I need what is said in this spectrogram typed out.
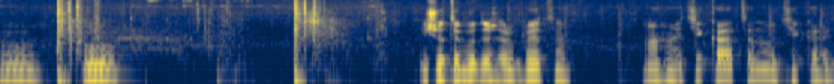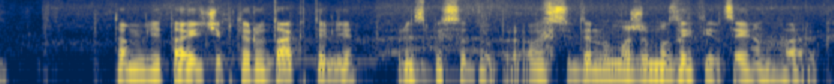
о, о. І що ти будеш робити? Ага, тікати? Ну, тікай. Там літаючі птеродактилі. В принципі, все добре. А ось сюди ми можемо зайти в цей ангарик.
